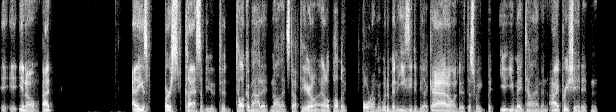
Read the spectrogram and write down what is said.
it, it, you know I I think it's first class of you to talk about it and all that stuff here on, on a public forum. It would have been easy to be like ah, I don't want to do it this week but you you made time and I appreciate it and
